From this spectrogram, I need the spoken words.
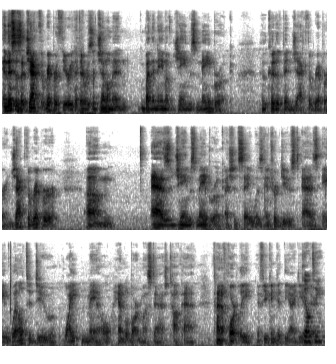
and this is a Jack the Ripper theory, that there was a gentleman by the name of James Maybrick who could have been Jack the Ripper. And Jack the Ripper, um, as James Maybrick, I should say, was introduced as a well to do white male, handlebar mustache, top hat, kind of portly, if you can get the idea. there. Guilty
